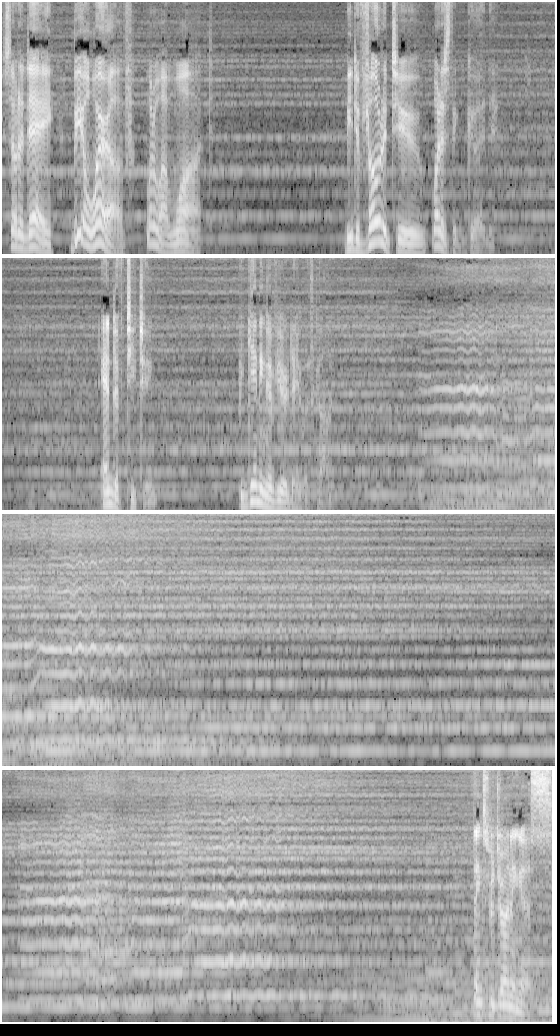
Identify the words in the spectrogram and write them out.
So today, be aware of what do I want? Be devoted to what is the good. End of teaching. Beginning of your day with God. Thanks for joining us.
